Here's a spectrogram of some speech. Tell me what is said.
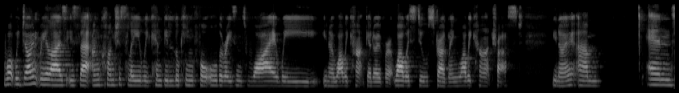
what we don't realize is that unconsciously we can be looking for all the reasons why we, you know, why we can't get over it, why we're still struggling, why we can't trust, you know. Um, and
